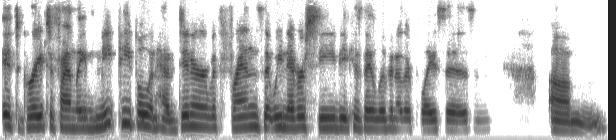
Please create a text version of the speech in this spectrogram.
it's great to finally meet people and have dinner with friends that we never see because they live in other places. And um,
